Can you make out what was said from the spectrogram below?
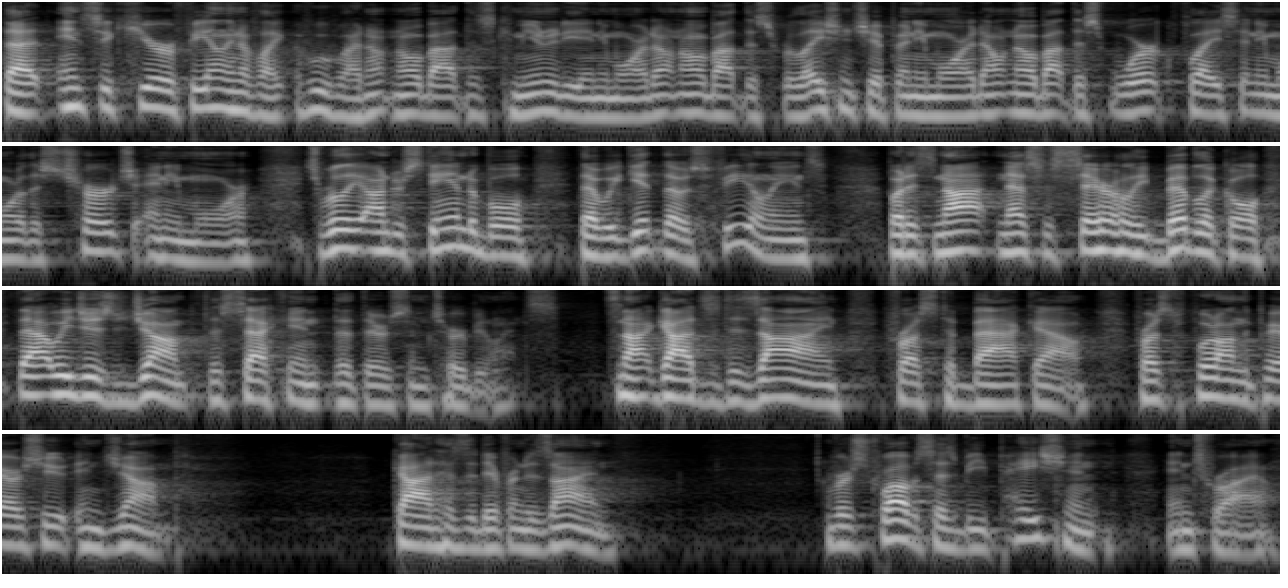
that insecure feeling of like, ooh, I don't know about this community anymore. I don't know about this relationship anymore. I don't know about this workplace anymore, this church anymore. It's really understandable that we get those feelings, but it's not necessarily biblical that we just jump the second that there's some turbulence. It's not God's design for us to back out, for us to put on the parachute and jump. God has a different design. Verse 12, it says, Be patient in trial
